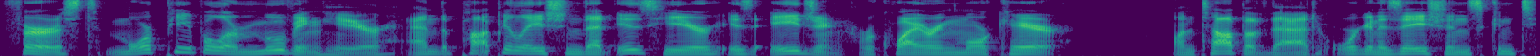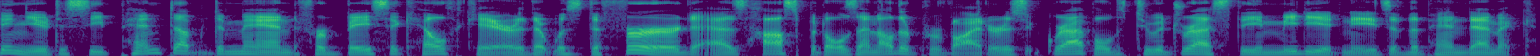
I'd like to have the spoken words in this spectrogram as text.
First, more people are moving here, and the population that is here is aging, requiring more care. On top of that, organizations continue to see pent up demand for basic health care that was deferred as hospitals and other providers grappled to address the immediate needs of the pandemic.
